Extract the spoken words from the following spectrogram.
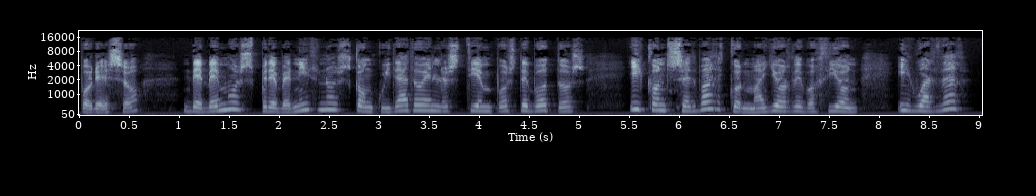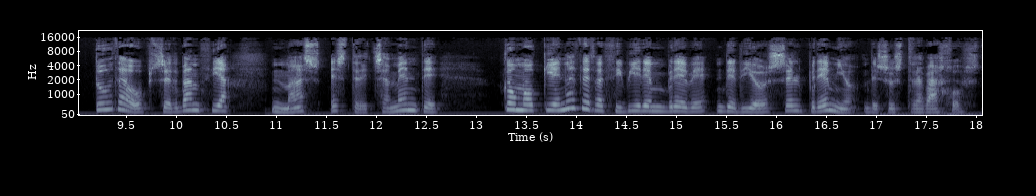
Por eso debemos prevenirnos con cuidado en los tiempos devotos y conservar con mayor devoción y guardar toda observancia más estrechamente, como quien ha de recibir en breve de Dios el premio de sus trabajos.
